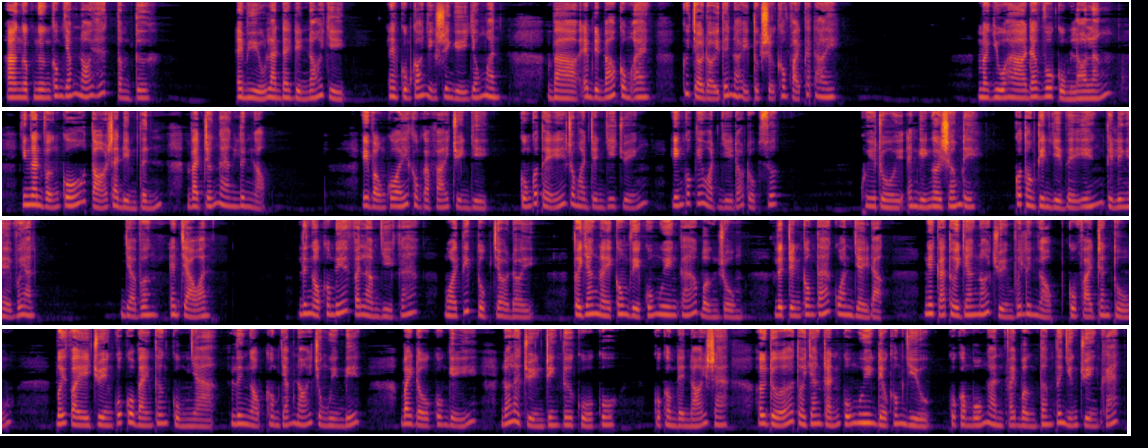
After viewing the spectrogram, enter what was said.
Hà ngập ngừng không dám nói hết tâm tư. Em hiểu là anh đang định nói gì. Em cũng có những suy nghĩ giống anh. Và em định báo công an. Cứ chờ đợi thế này thực sự không phải cách hay. Mặc dù Hà đang vô cùng lo lắng nhưng anh vẫn cố tỏ ra điềm tĩnh Và trấn an Linh Ngọc. Hy vọng cô ấy không gặp phải chuyện gì. Cũng có thể trong hành trình di chuyển Yến có kế hoạch gì đó đột xuất. Khuya rồi em nghỉ ngơi sớm đi. Có thông tin gì về Yến thì liên hệ với anh. Dạ vâng, em chào anh. Linh Ngọc không biết phải làm gì khác Ngoài tiếp tục chờ đợi. Thời gian này công việc của Nguyên khá bận rộn Lịch trình công tác của anh dày đặc. Ngay cả thời gian nói chuyện với Linh Ngọc Cũng phải tranh thủ. Bởi vậy, chuyện của cô bạn thân cùng nhà, Linh Ngọc không dám nói cho Nguyên biết. Ban đầu cô nghĩ Đó là chuyện riêng tư của cô. Cô không để nói ra. Hơn nữa, thời gian rảnh của Nguyên đều không nhiều. Cô không muốn anh phải bận tâm tới những chuyện khác.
